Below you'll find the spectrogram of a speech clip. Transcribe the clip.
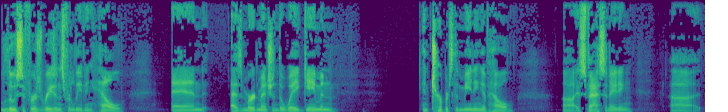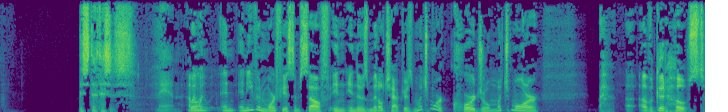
Lucifer's reasons for leaving hell, and as Murd mentioned, the way Gaiman interprets the meaning of hell uh, is fascinating. Uh, this this is man. I well, mean, and and even Morpheus himself in in those middle chapters, much more cordial, much more of a good host.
